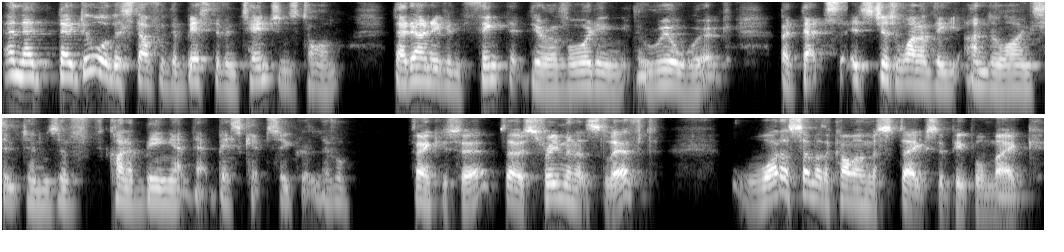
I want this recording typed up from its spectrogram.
and they, they do all this stuff with the best of intentions, Tom. They don't even think that they're avoiding the real work but that's it's just one of the underlying symptoms of kind of being at that best kept secret level. Thank you, sir. So it's three minutes left. What are some of the common mistakes that people make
